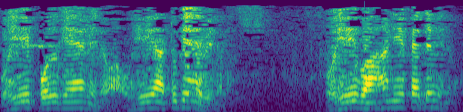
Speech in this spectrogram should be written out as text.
ඔහේ පොල් ගෑවෙනවා. ඔහේ අතු ගෑවෙනවා. ඔහේ වාහනය පැදවෙනවා.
